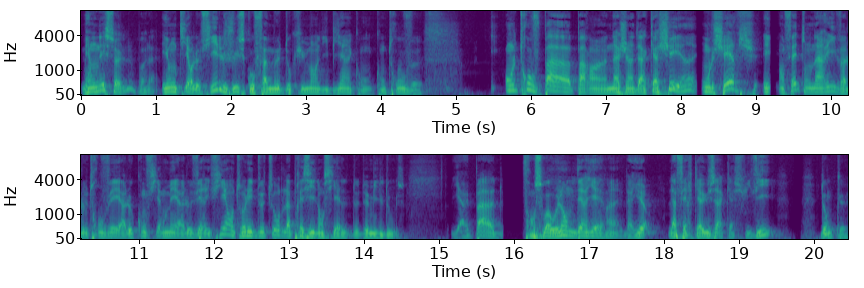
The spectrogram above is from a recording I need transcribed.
mais on est seul, voilà. Et on tire le fil jusqu'au fameux document libyen qu'on trouve. On le trouve pas par un agenda caché, hein. on le cherche et en fait on arrive à le trouver, à le confirmer, à le vérifier entre les deux tours de la présidentielle de 2012. Il n'y avait pas François Hollande derrière. Hein. D'ailleurs, l'affaire Cahuzac a suivi, donc euh,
